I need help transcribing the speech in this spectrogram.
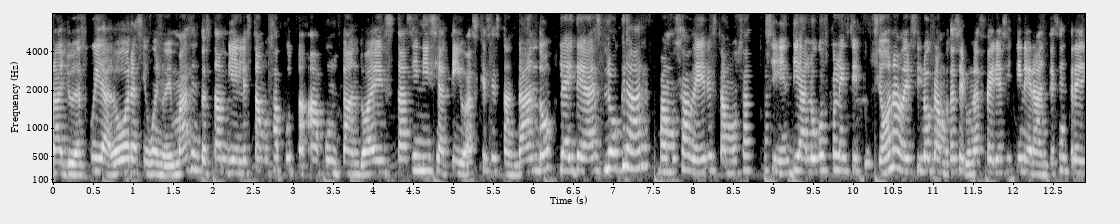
ayudas cuidadoras y bueno, demás. Entonces también le estamos apuntando a estas iniciativas que se están dando. La idea es lograr, vamos a ver, estamos así en diálogos con la institución, a ver si logramos hacer unas ferias itinerantes entre,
